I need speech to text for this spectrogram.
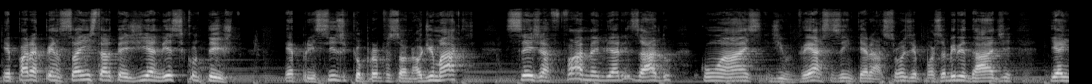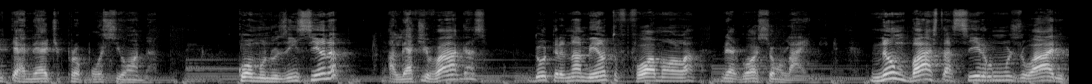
e para pensar em estratégia nesse contexto, é preciso que o profissional de marketing seja familiarizado com as diversas interações e possibilidades que a internet proporciona. Como nos ensina Alex Vargas, do treinamento Fórmula Negócio Online. Não basta ser um usuário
